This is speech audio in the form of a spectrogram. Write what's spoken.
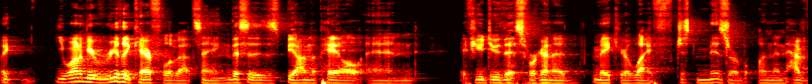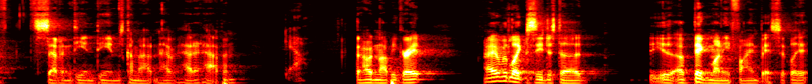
Like, you want to be really careful about saying this is beyond the pale and if you do this, we're going to make your life just miserable and then have 17 teams come out and have had it happen. Yeah. That would not be great. I would like to see just a a big money fine, basically.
